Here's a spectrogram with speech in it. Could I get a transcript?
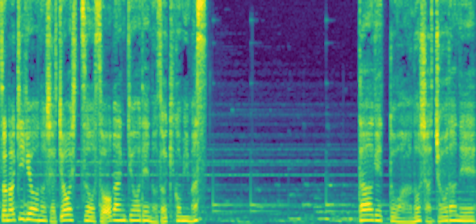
その企業の社長室を双眼鏡で覗き込みます。ターゲットはあの社長だね。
